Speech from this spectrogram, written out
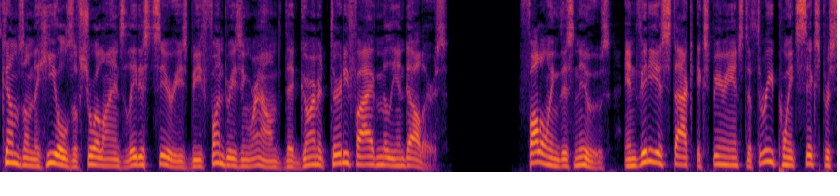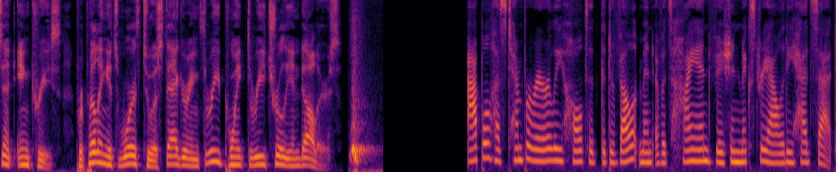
comes on the heels of Shoreline's latest Series B fundraising round that garnered $35 million. Following this news, Nvidia's stock experienced a 3.6% increase, propelling its worth to a staggering $3.3 trillion. Apple has temporarily halted the development of its high end Vision mixed reality headset,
